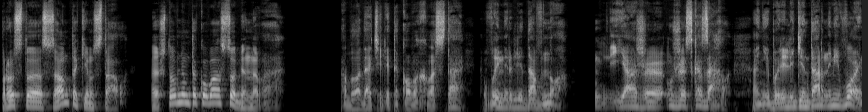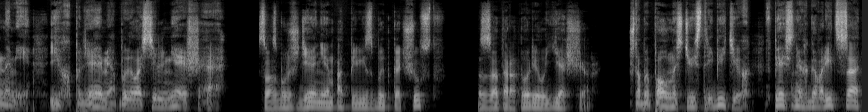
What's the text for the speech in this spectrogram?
Просто сам таким стал. А что в нем такого особенного? Обладатели такого хвоста вымерли давно. Я же уже сказал, они были легендарными воинами. Их племя было сильнейшее. С возбуждением от переизбытка чувств затараторил ящер. Чтобы полностью истребить их, в песнях говорится,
